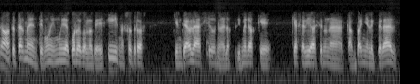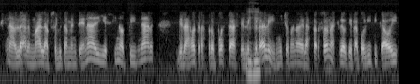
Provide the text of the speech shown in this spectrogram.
No, totalmente, muy muy de acuerdo con lo que decís. Nosotros, quien te habla, ha sido uno de los primeros que, que ha salido a hacer una campaña electoral sin hablar mal absolutamente de nadie, sin opinar de las otras propuestas electorales y mucho menos de las personas. Creo que la política hoy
